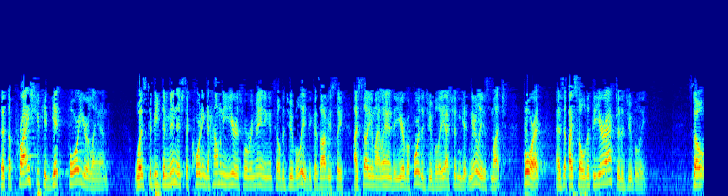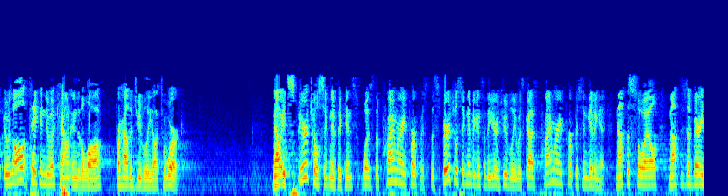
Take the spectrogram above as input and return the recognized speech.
that the price you could get for your land was to be diminished according to how many years were remaining until the Jubilee. Because obviously, I sell you my land the year before the Jubilee, I shouldn't get nearly as much for it as if I sold it the year after the Jubilee. So it was all taken into account into the law for how the Jubilee ought to work. Now, its spiritual significance was the primary purpose. The spiritual significance of the year of Jubilee was God's primary purpose in giving it. Not the soil, not the very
